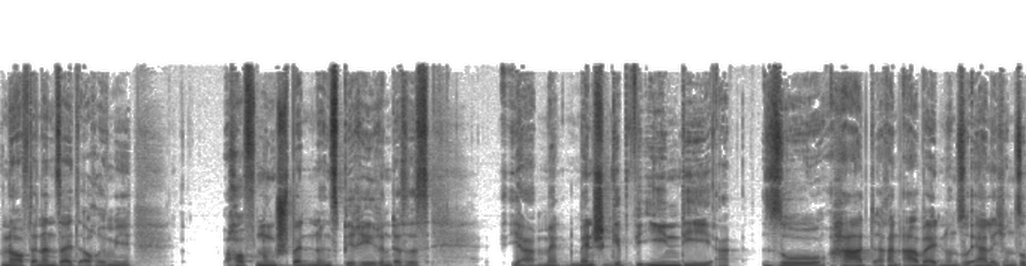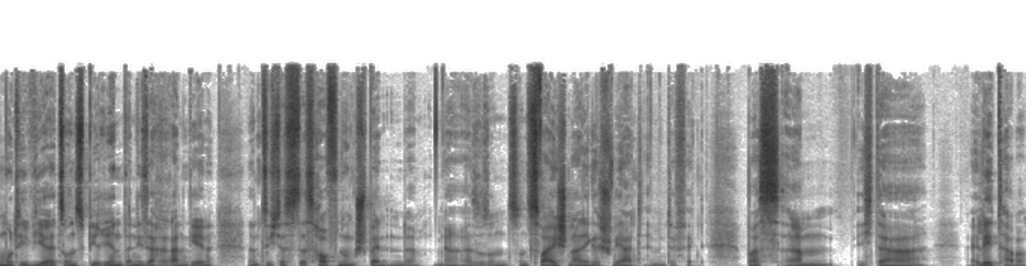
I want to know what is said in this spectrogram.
Und auf der anderen Seite auch irgendwie Hoffnung spenden und inspirieren, dass es ja Menschen gibt wie ihn, die so hart daran arbeiten und so ehrlich und so motiviert, so inspirierend an die Sache rangehen. Natürlich das, das Hoffnungsspendende. Ja, also so ein, so ein zweischneidiges Schwert im Endeffekt, was ähm, ich da erlebt habe.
